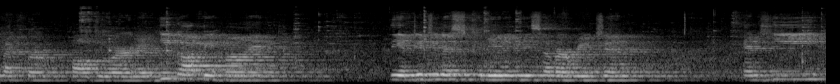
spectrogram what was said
respect for Paul Dewar, and he got behind the indigenous communities of our region, and he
